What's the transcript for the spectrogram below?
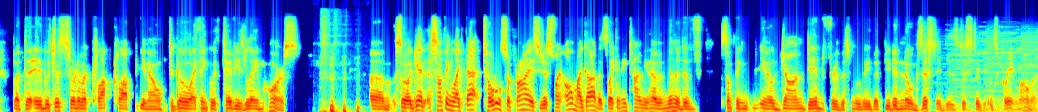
but uh, it was just sort of a clop clop, you know, to go. I think with Tevye's lame horse um, so again, something like that, total surprise to just find, oh my God, it's like anytime you have a minute of something, you know, John did for this movie that you didn't know existed is just, a, it's a great moment.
